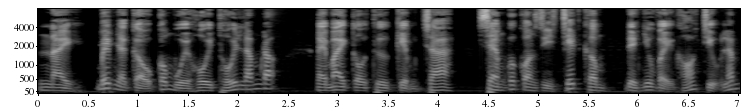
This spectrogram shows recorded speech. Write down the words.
Này, bếp nhà cậu có mùi hôi thối lắm đó. Ngày mai cậu thử kiểm tra xem có con gì chết không, để như vậy khó chịu lắm.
